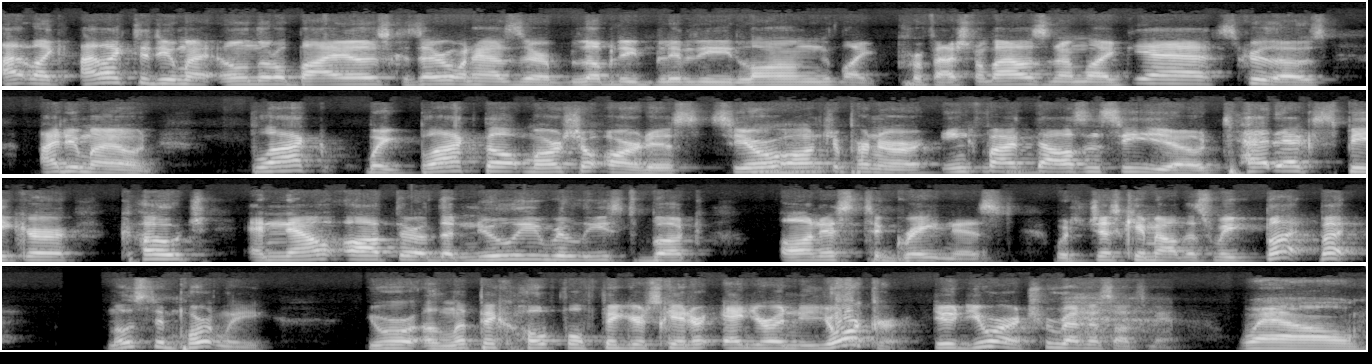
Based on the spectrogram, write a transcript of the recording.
I like I like to do my own little bios because everyone has their blibbity blibbity long like professional bios, and I'm like, yeah, screw those. I do my own. Black wait, black belt martial artist, serial Mhm. entrepreneur, Inc. 5000 CEO, TEDx speaker, coach, and now author of the newly released book Honest to Greatness, which just came out this week. But but most importantly, you're an Olympic hopeful figure skater and you're a New Yorker. Dude, you are a true Renaissance man. Well,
